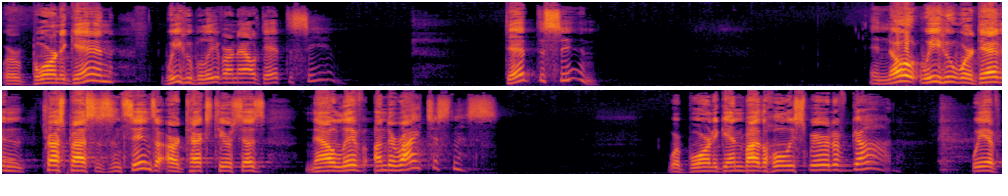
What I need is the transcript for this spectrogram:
we're born again. We who believe are now dead to sin dead to sin. And note, we who were dead in trespasses and sins, our text here says, now live under righteousness. We're born again by the Holy Spirit of God. We have,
